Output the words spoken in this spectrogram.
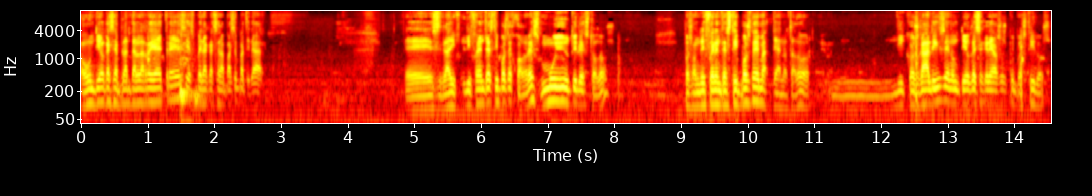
O un tío que se planta en la raya de tres y espera que se la pase para tirar. Diferentes tipos de jugadores, muy útiles todos. Pues son diferentes tipos de, de anotador. Nikos Galis era un tío que se creaba sus propios tiros.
